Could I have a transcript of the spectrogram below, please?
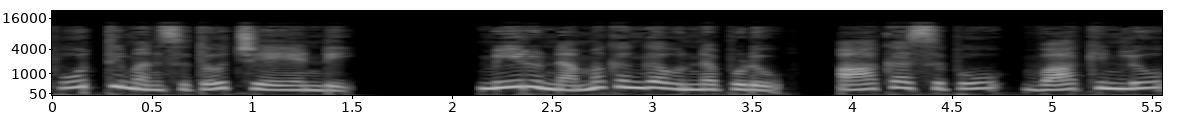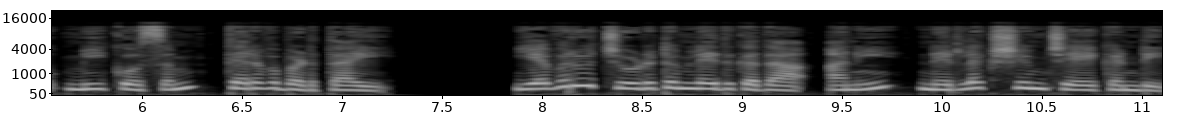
పూర్తి మనసుతో చేయండి. మీరు నమ్మకంగా ఉన్నప్పుడు ఆకాశపు వాకిన్లు మీకోసం తెరవబడతాయి. ఎవరూ చూడటం లేదు కదా అని నిర్లక్ష్యం చేయకండి.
